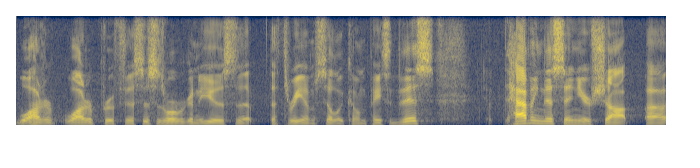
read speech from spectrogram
water waterproof this. This is where we're going to use the, the 3M silicone paste. This, having this in your shop, uh,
